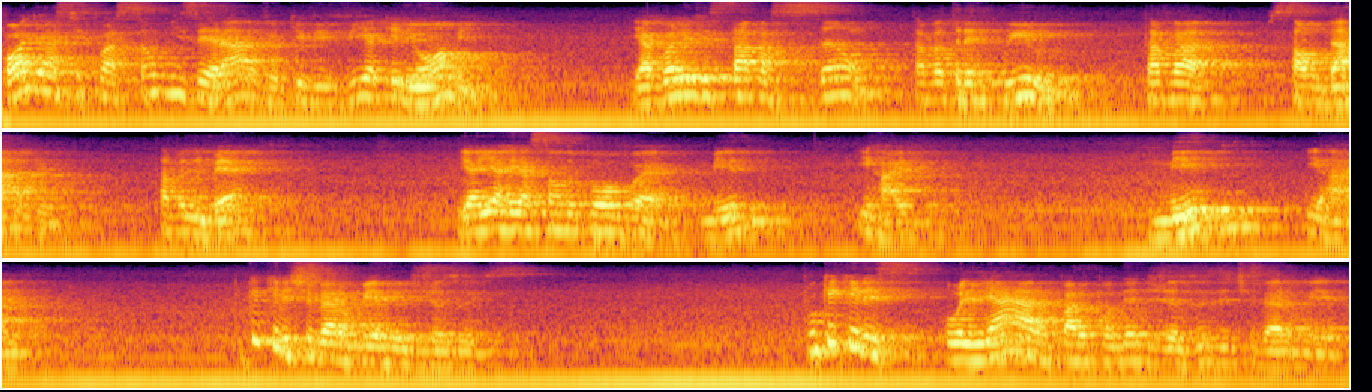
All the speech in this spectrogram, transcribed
olha a situação miserável que vivia aquele homem e agora ele estava são, estava tranquilo, estava saudável, estava liberto. E aí a reação do povo é medo e raiva. Medo e raiva. Por que, que eles tiveram medo de Jesus? Por que, que eles olharam para o poder de Jesus e tiveram medo?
